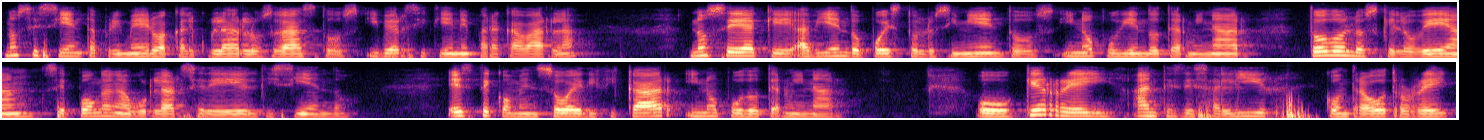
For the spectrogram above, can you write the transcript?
no se sienta primero a calcular los gastos y ver si tiene para acabarla? No sea que, habiendo puesto los cimientos y no pudiendo terminar, todos los que lo vean se pongan a burlarse de él diciendo, Este comenzó a edificar y no pudo terminar. ¿O qué rey, antes de salir contra otro rey,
